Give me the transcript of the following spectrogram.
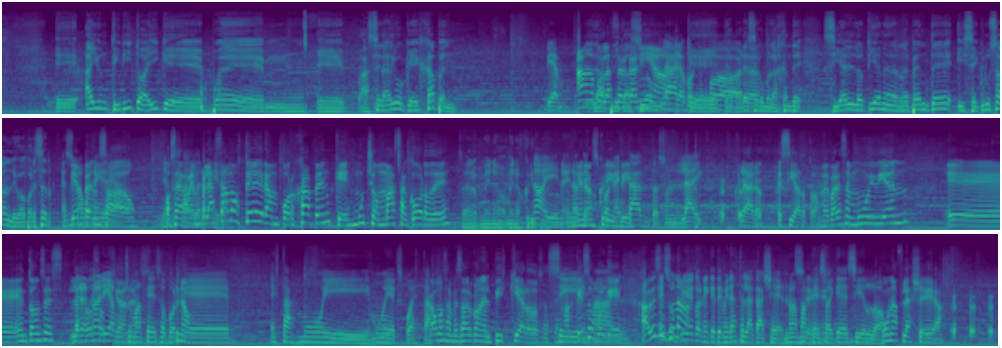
Eh, hay un tirito ahí que puede mm, eh, hacer algo que es Happen. Bien. Ah, por la cercanía. Claro, porque que es por- te aparece como la gente. Si él lo tiene de repente y se cruzan, le va a aparecer. Es Bien una buena pensado. idea. O sea, reemplazamos Telegram por Happen, que es mucho más acorde. Claro, menos, menos creepy. No, y, y no Menos creepy. tanto, es un like. Claro, es cierto. Me parece muy bien. Eh, entonces, las Pero dos no haría opciones. mucho más que eso No. Estás muy, muy expuesta. Vamos a empezar con el pie izquierdo, Sí, más que eso, mal. porque a veces es un una, pibe con el que te miraste en la calle, no es más Sí. que eso, hay que decirlo. una flashea.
